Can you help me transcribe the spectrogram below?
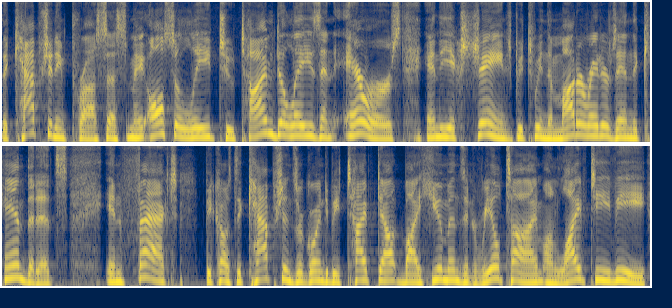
the captioning process may also lead to time delays and errors in the exchange between the moderators and the candidates. In fact, because the captions are going to be typed out by humans in real time on live TV,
